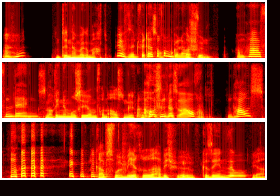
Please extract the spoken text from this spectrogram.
Mhm. Und den haben wir gemacht. Ja, sind wir da so rumgelaufen. War schön. Am Hafen längs. Das Marinemuseum von außen Von geguckt. außen, das war auch ein Haus. Gab es wohl mehrere, habe ich äh, gesehen. So. Ja,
